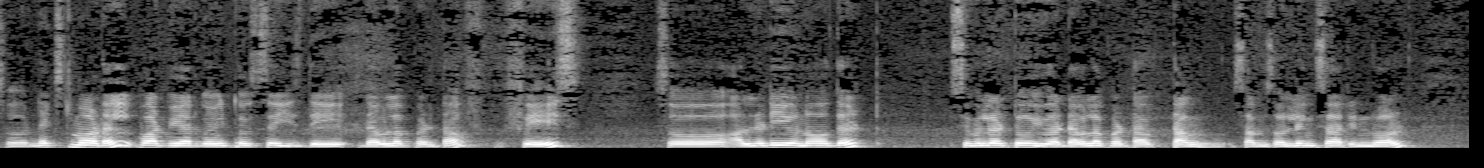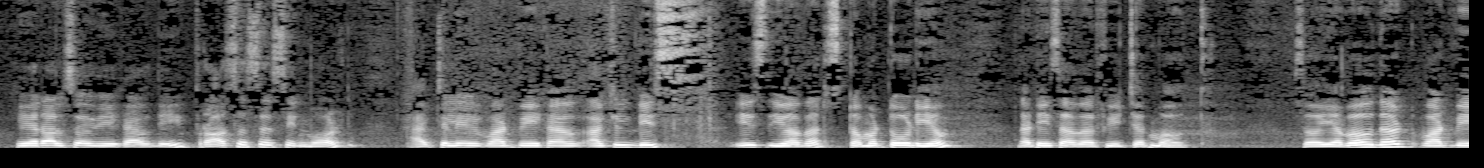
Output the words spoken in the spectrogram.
So next model what we are going to say is the development of face. So already you know that similar to your development of tongue some swellings are involved. Here also we have the processes involved. Actually what we have actually this is your stomatodeum that is our future mouth. So above that what we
